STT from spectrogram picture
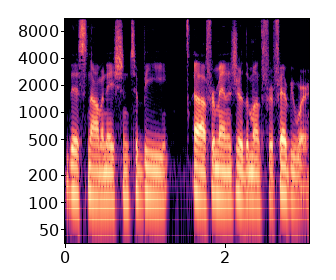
this nomination to be uh, for Manager of the Month for February.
